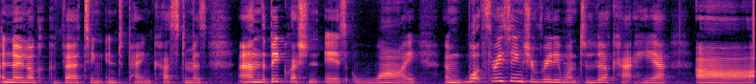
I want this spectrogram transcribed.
are no longer converting into paying customers. And the big question is why? And what three things you really want to look at here are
